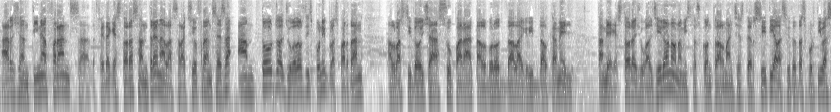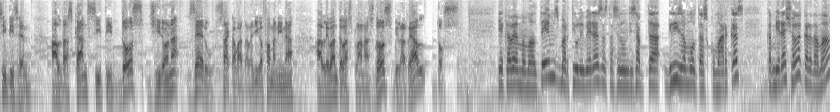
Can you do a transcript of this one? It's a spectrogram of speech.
Argentina-França. De fet, a aquesta hora s'entrena la selecció francesa amb tots els jugadors disponibles. Per tant, el vestidor ja ha superat el brot de la grip del camell. També a aquesta hora juga el Girona, un amistós contra el Manchester City a la ciutat esportiva Citizen. Al descans, City 2, Girona 0. S'ha acabat a la Lliga Femenina, el Levante Les Planes 2, Villarreal 2. I acabem amb el temps. Martí Oliveres està sent un dissabte gris a moltes comarques. Canviarà això de cara demà?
